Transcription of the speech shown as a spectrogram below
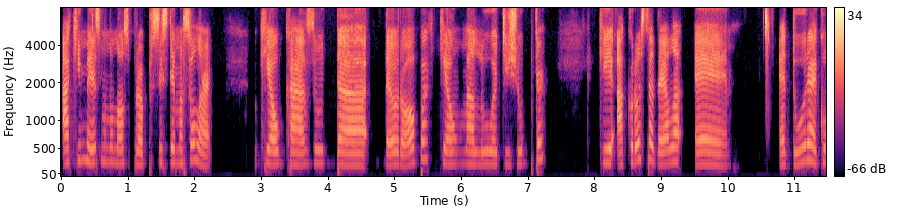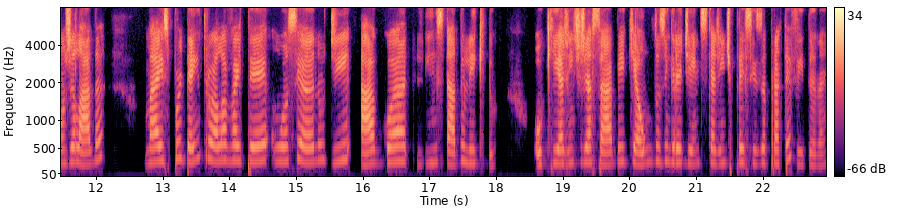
aqui mesmo no nosso próprio sistema solar, o que é o caso da, da Europa, que é uma lua de Júpiter, que a crosta dela é, é dura, é congelada, mas por dentro ela vai ter um oceano de água em estado líquido, o que a gente já sabe que é um dos ingredientes que a gente precisa para ter vida, né?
